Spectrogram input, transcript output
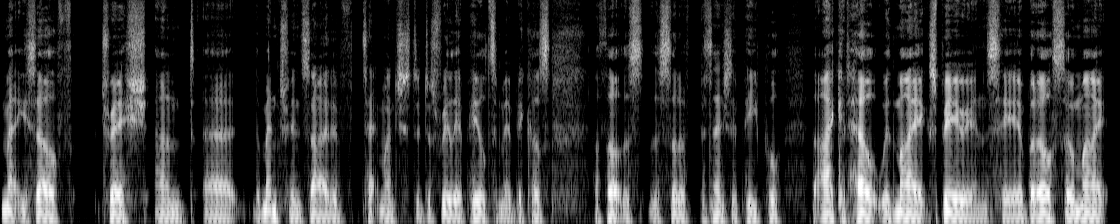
Met yourself Trish and uh, the mentoring side of Tech Manchester just really appealed to me because I thought there's, there's sort of potentially people that I could help with my experience here, but also might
